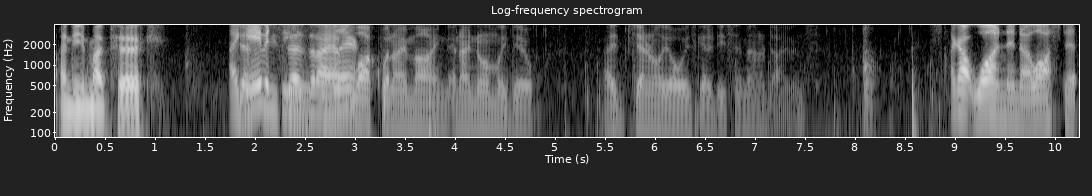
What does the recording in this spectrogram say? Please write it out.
I need my pick. I Jesse gave it to says you. that I have there. luck when I mine, and I normally do. I generally always get a decent amount of diamonds. I got one and I lost it.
